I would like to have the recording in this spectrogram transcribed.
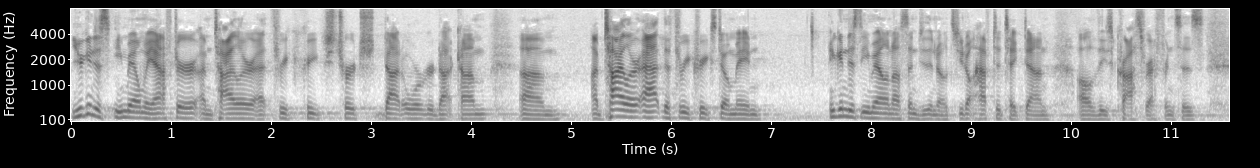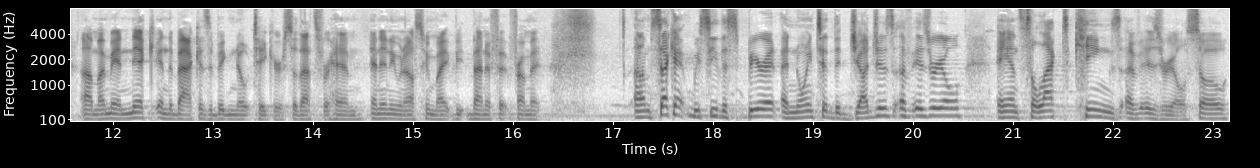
you can just email me after. I'm Tyler at threecreekschurch.org or .com. Um, I'm Tyler at the Three Creeks domain you can just email and I'll send you the notes. You don't have to take down all of these cross references. Uh, my man Nick in the back is a big note taker, so that's for him and anyone else who might be, benefit from it. Um, second, we see the Spirit anointed the judges of Israel and select kings of Israel. So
